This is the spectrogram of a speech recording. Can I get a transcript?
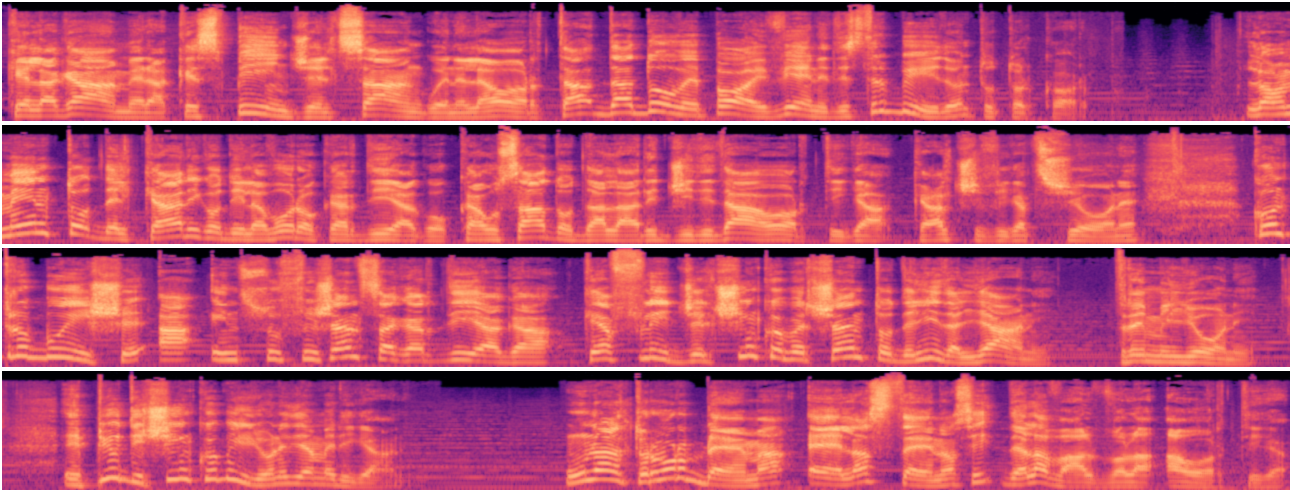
che è la camera che spinge il sangue nella aorta da dove poi viene distribuito in tutto il corpo. L'aumento del carico di lavoro cardiaco causato dalla rigidità aortica, calcificazione, contribuisce a insufficienza cardiaca che affligge il 5% degli italiani, 3 milioni, e più di 5 milioni di americani. Un altro problema è la stenosi della valvola aortica.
